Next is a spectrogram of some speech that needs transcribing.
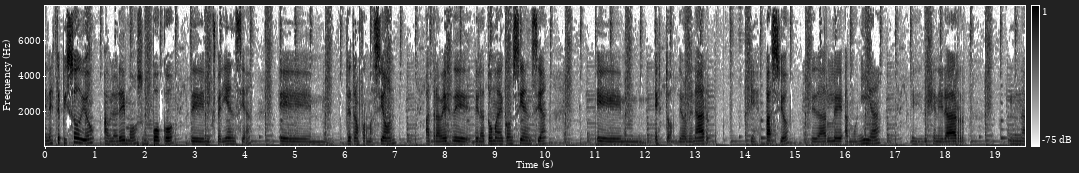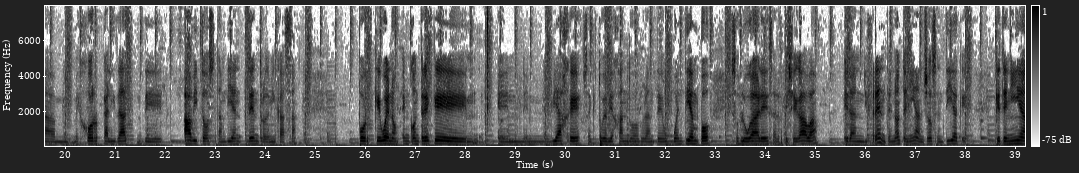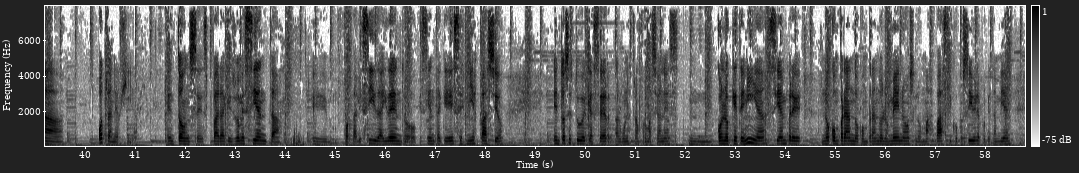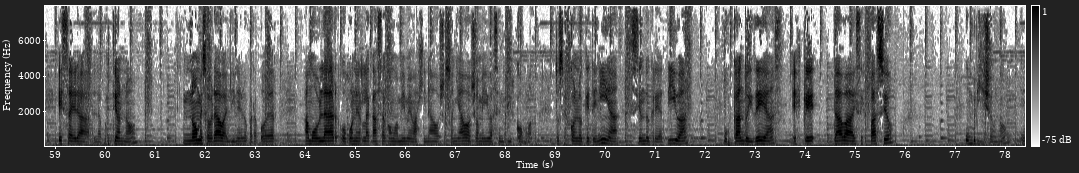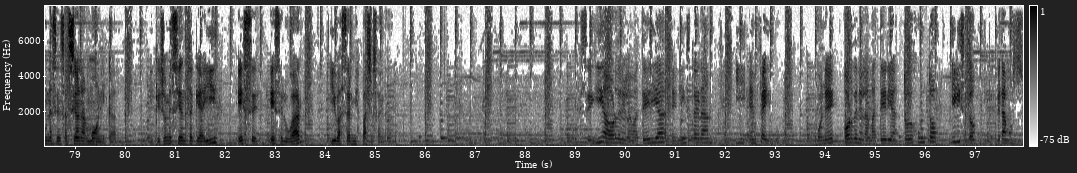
En este episodio hablaremos un poco de mi experiencia eh, de transformación a través de, la toma de conciencia, eh, esto de ordenar mi espacio, de darle armonía, eh, de generar una mejor calidad de hábitos también dentro de mi casa, porque bueno, encontré que viaje, o sea que estuve viajando durante un buen tiempo, esos lugares a los que llegaba eran diferentes, ¿no? Tenían, yo sentía que, que tenía otra energía. Entonces, para que yo me sienta eh, fortalecida ahí dentro, o que sienta que ese es mi espacio, entonces tuve que hacer algunas transformaciones mmm, con lo que tenía, siempre no comprando, comprando lo menos, lo más básico posible, porque también esa era la cuestión, ¿no? No me sobraba el dinero para poder amoblar o poner la casa como a mí me imaginaba, yo soñaba o yo me iba a sentir cómoda. Entonces con lo que tenía, siendo creativa, buscando ideas, es que daba a ese espacio un brillo, ¿no? Una sensación armónica y que yo me sienta que ahí ese ese lugar iba a ser mi espacio sagrado. Seguí a Orden en la Materia en Instagram y en Facebook. Pone Orden en la Materia todo junto y listo. Te esperamos.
